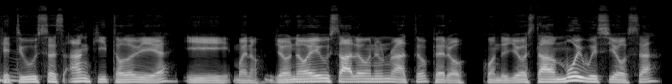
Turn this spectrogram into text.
que tú usas Anki todavía. Y bueno, yo no he usado en un rato, pero cuando yo estaba muy viciosa,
